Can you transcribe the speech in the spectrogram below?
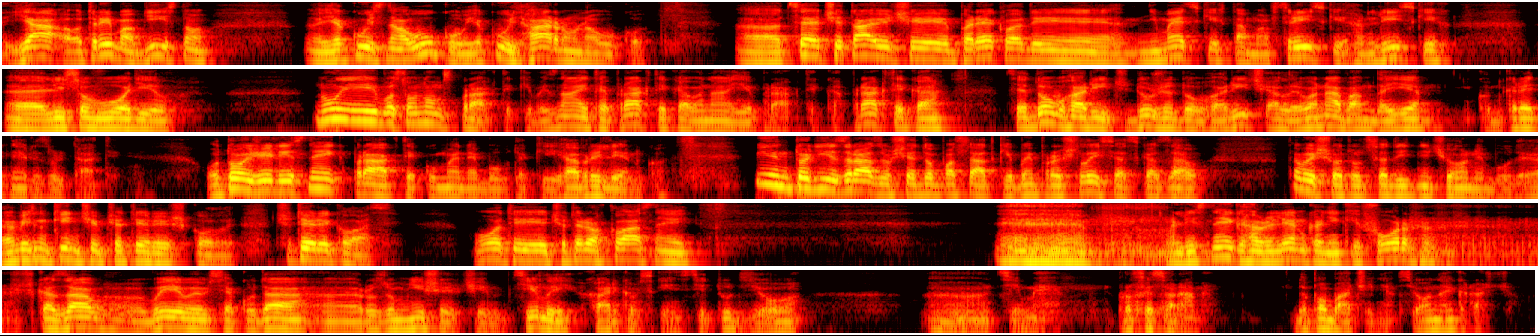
я отримав дійсно е, якусь науку, якусь гарну науку. Е, Це читаючи переклади німецьких, там, австрійських, англійських е, лісоводів. Ну і в основному з практики. Ви знаєте, практика вона є практика. Практика це довга річ, дуже довга річ, але вона вам дає конкретні результати. Отой же лісник, практик у мене був такий Гавриленко. Він тоді зразу ще до посадки ми пройшлися, сказав. Та ви що, тут сидить нічого не буде. А він кінчив чотири школи, чотири класи. От і чотирьохкласний е, лісник Гавриленко Нікіфор сказав, виявився куди е, розумніший, ніж цілий Харківський інститут з його е, цими професорами. До побачення, всього найкращого.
